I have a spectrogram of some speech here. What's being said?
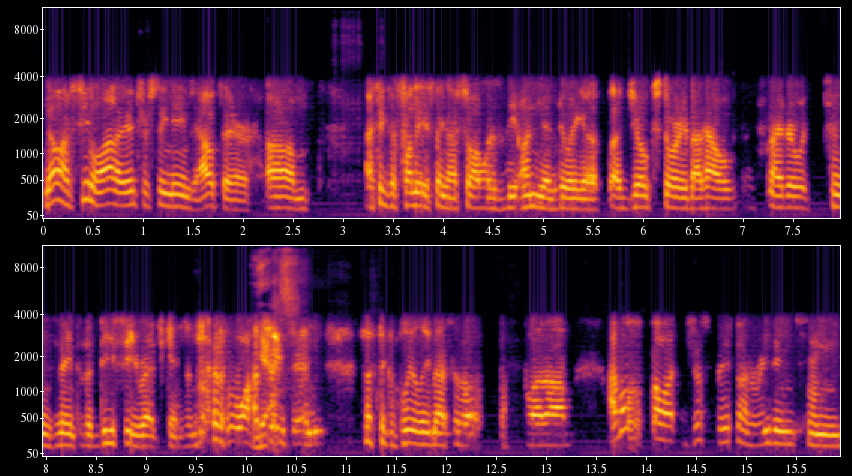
No, I've seen a lot of interesting names out there. Um, I think the funniest thing I saw was The Onion doing a, a joke story about how Snyder would change the name to the DC Redskins instead of Washington yes. just to completely mess it up. But um, I've also thought, just based on readings from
